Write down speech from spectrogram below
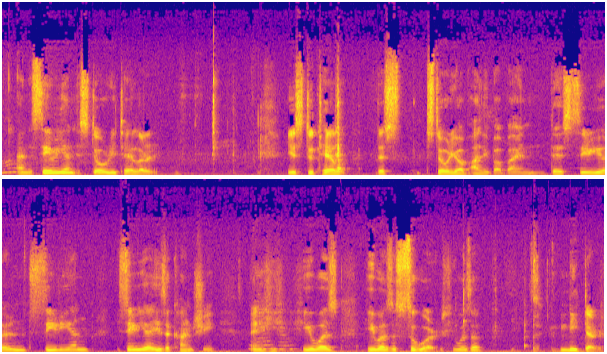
Oh. An assyrian storyteller used to tell this story of Alibaba. And the Syrian Syrian Syria is a country. And he he was he was a sewer. He was a knitter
